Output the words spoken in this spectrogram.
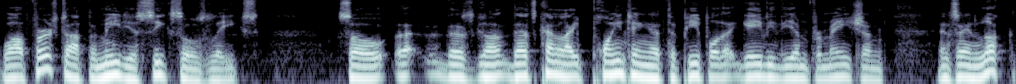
Well, first off, the media seeks those leaks. So uh, there's going, that's kind of like pointing at the people that gave you the information and saying, "Look,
